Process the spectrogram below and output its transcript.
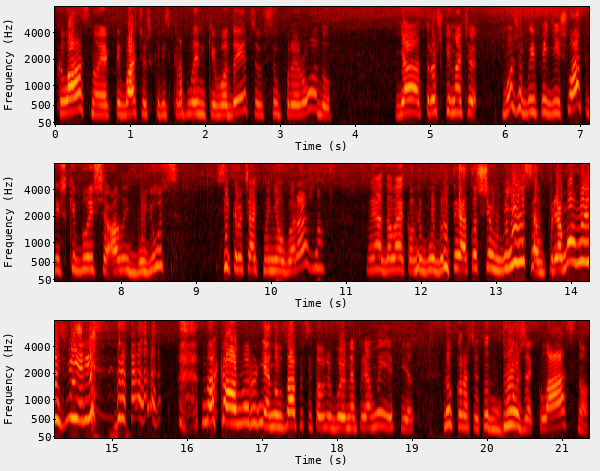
класно, як ти бачиш крізь краплинки води, цю всю природу. Я трошки, наче, може би і підійшла трішки ближче, але й боюсь. Всі кричать мені обережно. Ну я далеко не буду йти, а то ще вб'юся в прямому ефірі на камеру. Ні, ну в записі то вже буде не прямий ефір. Ну, коротше, тут дуже класно.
